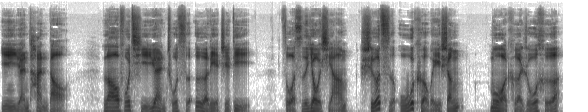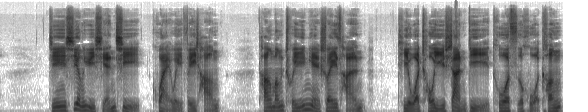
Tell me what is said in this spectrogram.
尹元叹道：“老夫岂愿处此恶劣之地？左思右想，舍此无可为生，莫可如何？今幸遇贤妻，快慰非常。倘蒙垂念衰残，替我筹一善地，脱此火坑，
